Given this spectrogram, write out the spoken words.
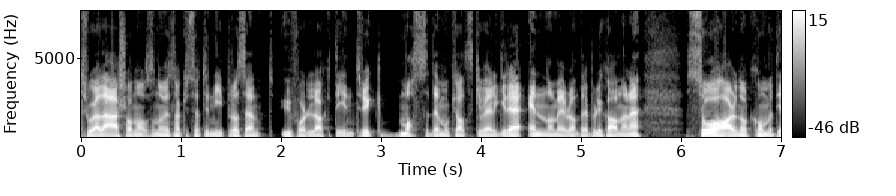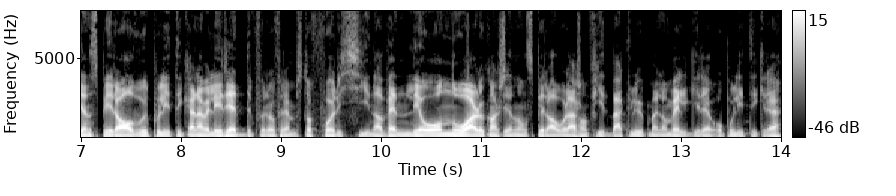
tror jeg det er sånn, også når vi snakker 79 ufordelaktig inntrykk, masse demokratiske velgere, enda mer blant republikanerne, så har det nok kommet i en spiral hvor politikerne er veldig redde for å fremstå for Kina-vennlige. Og nå er du kanskje i en sånn spiral hvor det er sånn feedback loop mellom velgere og politikere.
